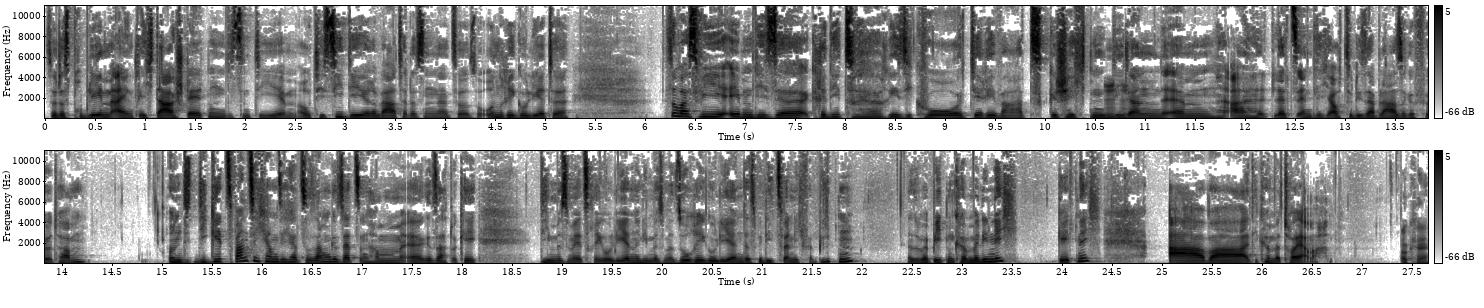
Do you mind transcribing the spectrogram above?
so das Problem eigentlich darstellten. Das sind die ähm, OTC-Derivate, das sind halt so, so unregulierte Sowas wie eben diese Kreditrisikoderivatgeschichten, die dann ähm, halt letztendlich auch zu dieser Blase geführt haben. Und die G20 haben sich halt zusammengesetzt und haben äh, gesagt, okay, die müssen wir jetzt regulieren und die müssen wir so regulieren, dass wir die zwar nicht verbieten, also verbieten können wir die nicht, geht nicht, aber die können wir teuer machen. Okay.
